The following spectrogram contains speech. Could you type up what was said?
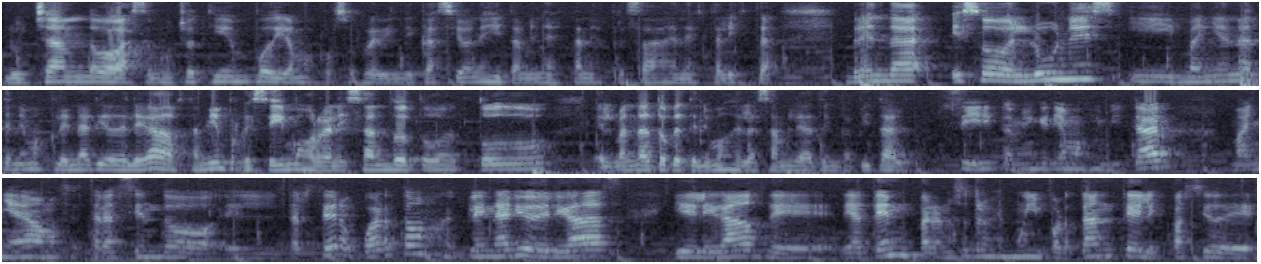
luchando hace mucho tiempo, digamos, por sus reivindicaciones y también están expresadas en esta lista. Brenda, eso el lunes y mañana tenemos plenario de delegados también porque seguimos organizando todo, todo el mandato que tenemos de la Asamblea de Capital. Sí, también queríamos invitar, mañana vamos a estar haciendo el tercer o cuarto plenario de delegadas y delegados de, de ATEN. Para nosotros es muy importante el espacio de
